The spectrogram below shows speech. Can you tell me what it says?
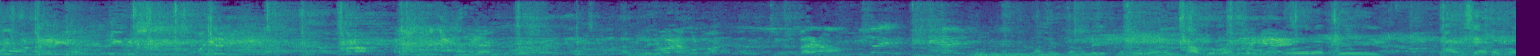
వంటగడికి మంచిగా అందులో தமிழில் தமிழ் தமிழில் போடுறவங்க சாப்பிட்றவங்க கொடுங்க. வேறு அப்படியே நான் சாப்பிட்றா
